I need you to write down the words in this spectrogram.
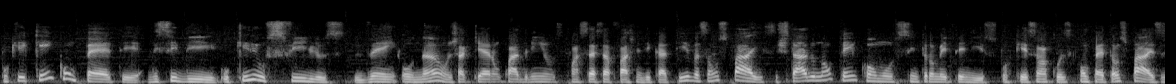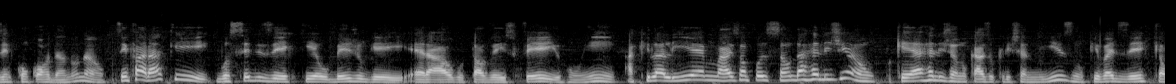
Porque quem compete decidir o que os filhos veem ou não, já que eram quadrinhos com acesso à faixa indicativa, são os pais. O Estado não tem como se intrometer nisso, porque isso é uma coisa que compete aos pais, a gente concordando ou não. Sem falar que você dizer que o beijo gay era algo talvez feio, ruim, aquilo ali é mais uma posição da religião. Porque é a religião, no caso o cristianismo, que vai dizer que a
